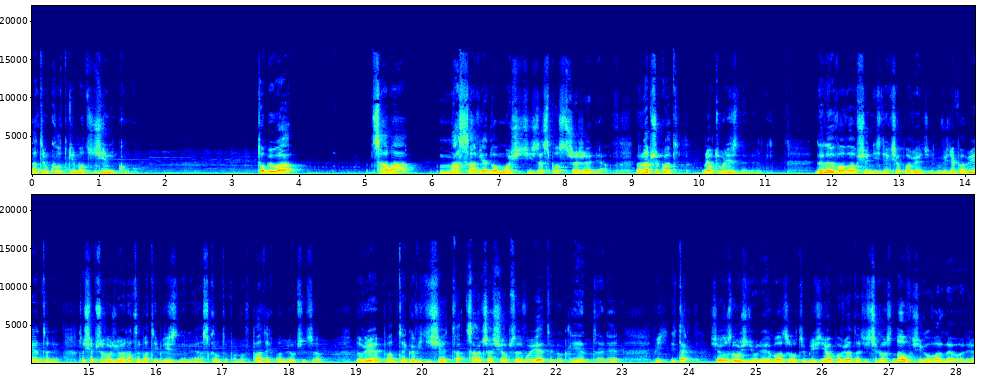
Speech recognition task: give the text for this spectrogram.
na tym krótkim odcinku, to była cała masa wiadomości ze spostrzeżenia. No na przykład miał tu bliznę. Nie? Denerwował się, nic nie chciał powiedzieć. Mówi, nie pamięta, nie. To się przechodziło na temat tej blizny. Nie? A skąd to pan ma? Wpadek pan miał, czy co? No wie pan tego, widzi się, cały czas się obserwuje tego klienta, nie? I, tak się rozluźnił, nie? Bo o tym bliźnie opowiadać i czego znów się go walnęło, nie?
